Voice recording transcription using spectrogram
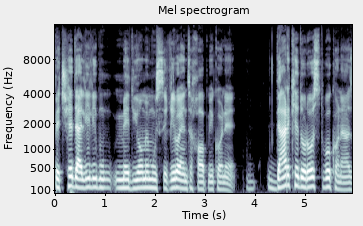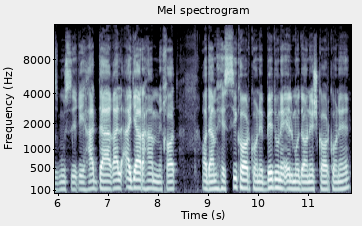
به چه دلیلی مدیوم موسیقی رو انتخاب می‌کنه. درک درست بکنه از موسیقی. حداقل اگر هم می‌خواد آدم حسی کار کنه بدون علم و دانش کار کنه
